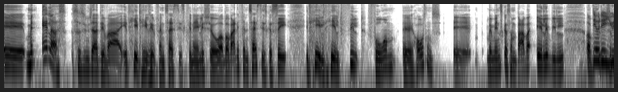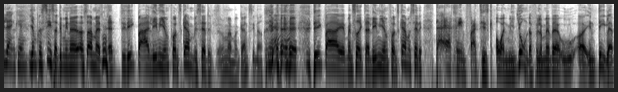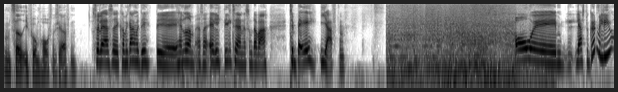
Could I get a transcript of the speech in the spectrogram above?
Øh, men ellers, så synes jeg, at det var et helt, helt, helt fantastisk finale-show. Og hvor var det fantastisk at se et helt, helt fyldt forum. Øh, Horsens øh, med mennesker, som bare var ellevilde. Og det er jo det, som, Jylland kan. Jamen præcis, og det mener jeg også om, at, at det er ikke bare alene hjemme for en skærm, vi ser det. Man må gerne sige noget. Ja, ja. det er ikke bare, man sidder ikke der alene hjemme for en skærm og ser det. Der er rent faktisk over en million, der følger med hver uge, og en del af dem sad i Forum Horsens i aften. Så lad os uh, komme i gang med det. Det uh, handlede om altså, alle deltagerne, som der var tilbage i aften. Og uh, lad os begynde med Liv.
